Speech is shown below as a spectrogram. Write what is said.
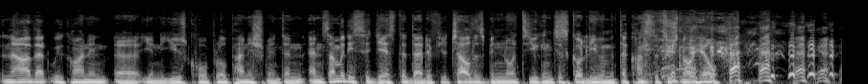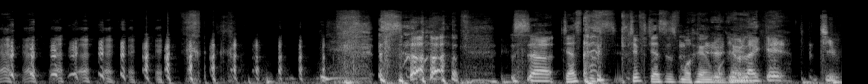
now that we can't, in, uh, you know, use corporal punishment, and and somebody suggested that if your child has been naughty, you can just go leave him at the Constitutional Hill. so, so Justice, Chief Justice Mogoeng. you're like, hey, chief,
